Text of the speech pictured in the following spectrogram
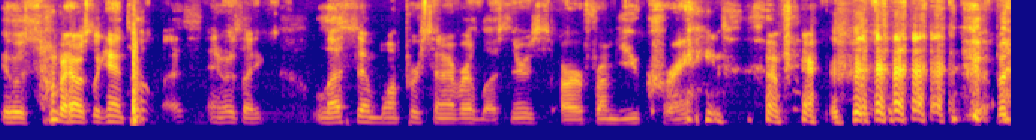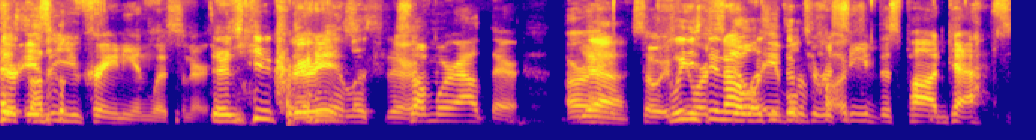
it was somebody I was looking at the list, and it was like less than one percent of our listeners are from Ukraine. but there is a Ukrainian listener There's a Ukrainian is. listener. somewhere out there. All right. Yeah. So if Please you are still to able the to, receive this podcast,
